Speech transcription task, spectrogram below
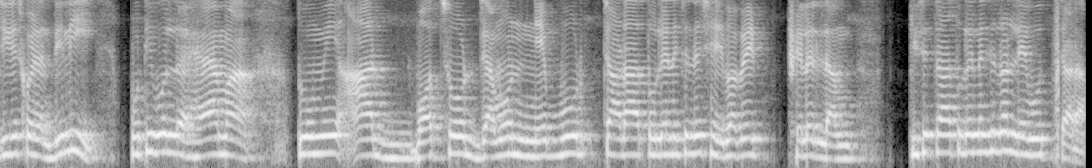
জিজ্ঞেস করিলেন দিলি? পুটি বলল হ্যাঁ মা তুমি আর বছর যেমন নেবুর চারা তুলে এনেছিলে সেইভাবেই ফেলে দিলাম। কিসের চারা তুলে এনেছিল? লেবুর চারা।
